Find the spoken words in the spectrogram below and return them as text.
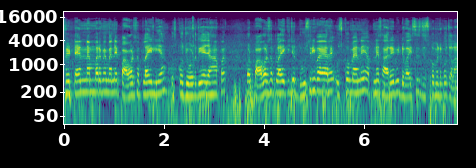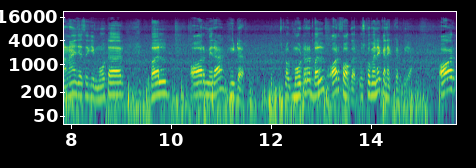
फिर टेन नंबर में मैंने पावर सप्लाई लिया, उसको जोड़ दिया यहाँ पर। और पावर सप्लाई की जो दूसरी वायर है, उसको मैंने अपने सारे भी डिवाइसेस जिसको मेरे को चलाना है, जैसे कि मोटर, बल्ब और मेरा हीटर, मोटर, बल्ब और फॉगर, उसको मैंने कनेक्ट कर दिया। और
